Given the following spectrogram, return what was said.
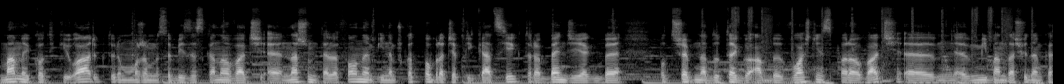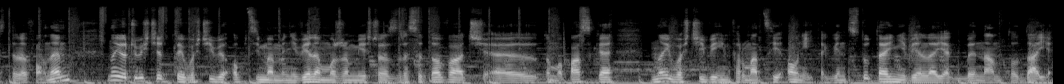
Mamy kod QR, który możemy sobie zeskanować e, naszym telefonem i na przykład pobrać aplikację, która będzie jakby potrzebna do tego, aby właśnie sparować e, Mi Banda 7 z telefonem. No i oczywiście tutaj właściwie opcji mamy niewiele, możemy jeszcze raz zresetować e, tą opaskę, no i właściwie informacje o niej, tak więc tutaj niewiele jakby nam to daje.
